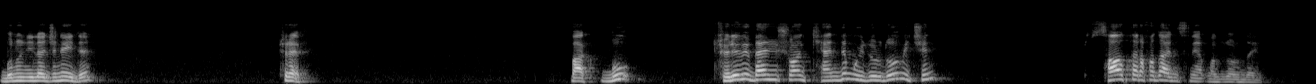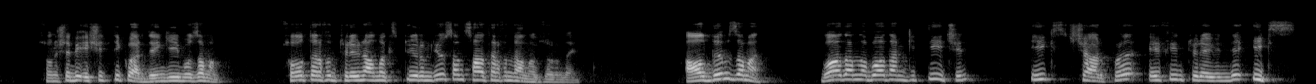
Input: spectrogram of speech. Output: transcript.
Bunun ilacı neydi? Türev. Bak bu türevi ben şu an kendim uydurduğum için sağ tarafa da aynısını yapmak zorundayım. Sonuçta bir eşitlik var. Dengeyi bozamam. Sol tarafın türevini almak istiyorum diyorsam sağ tarafını da almak zorundayım. Aldığım zaman bu adamla bu adam gittiği için x çarpı f'in türevinde x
